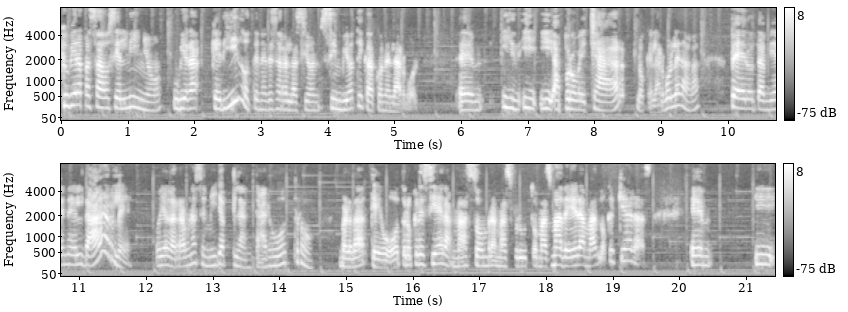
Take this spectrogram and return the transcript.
¿Qué hubiera pasado si el niño hubiera querido tener esa relación simbiótica con el árbol? Em, y, y, aprovechar lo que el árbol le daba, pero también él darle. Voy a agarrar una semilla, plantar otro, ¿verdad? Que otro creciera, más sombra, más fruto, más madera, más lo que quieras. Em, y,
